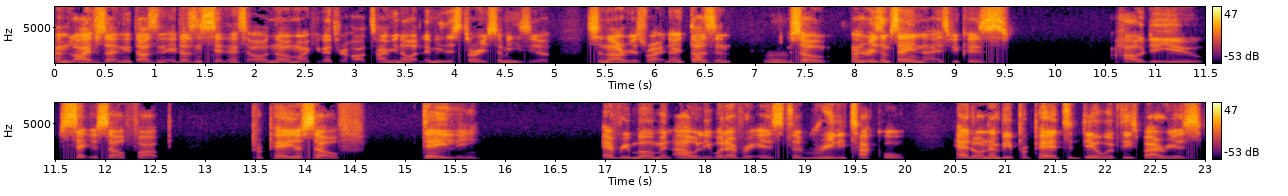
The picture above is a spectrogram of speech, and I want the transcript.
And life mm. certainly doesn't. It doesn't sit there and say, oh, no, Mike, you're going through a hard time. You know what? Let me just story some easier scenarios right now. It doesn't. Mm. So, and the reason I'm saying that is because how do you set yourself up, prepare yourself daily, every moment, hourly, whatever it is, to really tackle head on and be prepared to deal with these barriers.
